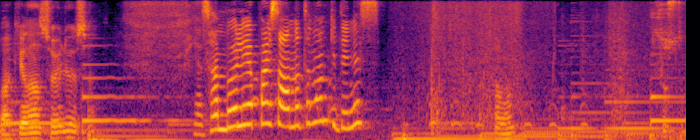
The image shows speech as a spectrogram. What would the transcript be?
Bak yalan söylüyorsan. Ya sen böyle yaparsan anlatamam ki Deniz. Tamam. Sustum.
